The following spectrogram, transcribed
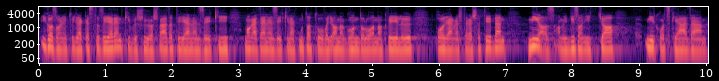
igazolni tudják ezt az ilyen rendkívül súlyos vádat egy ellenzéki, magát ellenzékinek mutató, vagy annak gondoló, annak vélő polgármester esetében? Mi az, ami bizonyítja Mirkóczki Ádám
